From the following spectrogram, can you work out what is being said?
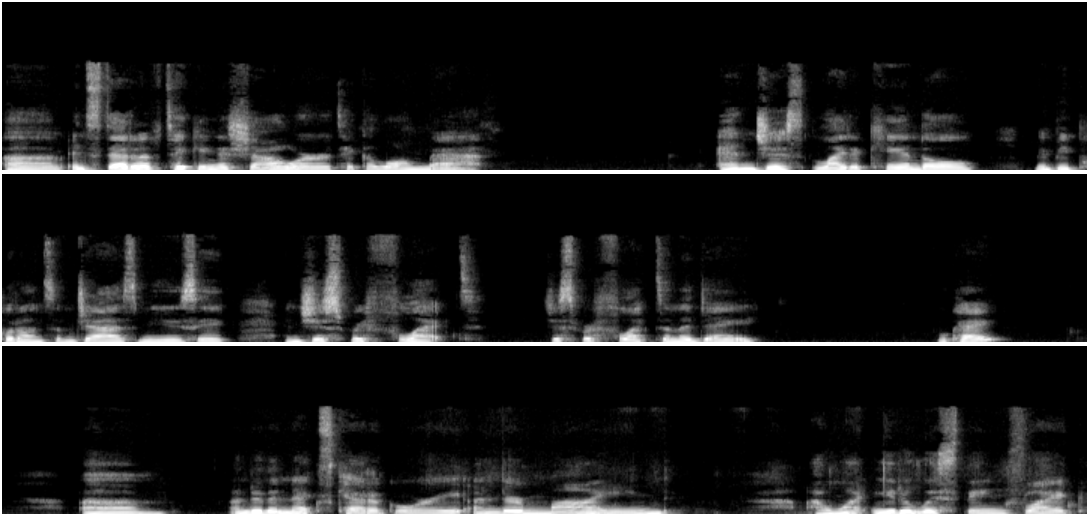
Um, instead of taking a shower, take a long bath and just light a candle, maybe put on some jazz music and just reflect. Just reflect in the day. Okay? Um, under the next category, under mind, I want you to list things like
